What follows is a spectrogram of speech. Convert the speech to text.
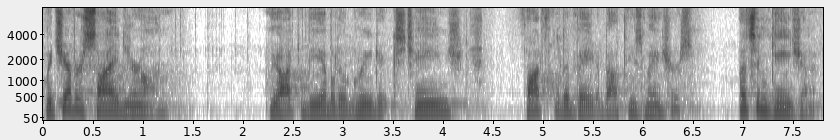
Whichever side you're on, we ought to be able to agree to exchange thoughtful debate about these measures. Let's engage in it.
